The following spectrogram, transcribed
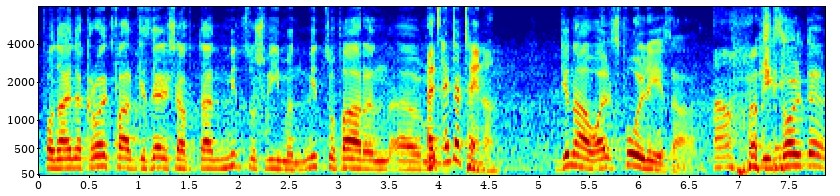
von einer Kreuzfahrtgesellschaft dann mitzuschwimmen, mitzufahren. Ähm, als Entertainer? Genau, als Vorleser. Ah, okay. Ich sollte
